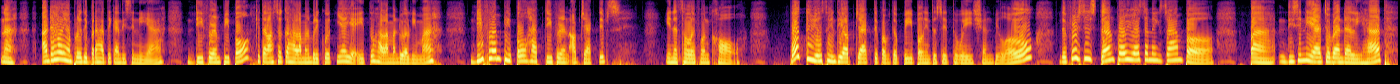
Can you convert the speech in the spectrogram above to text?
Nah, ada hal yang perlu diperhatikan di sini ya. Different people, kita langsung ke halaman berikutnya yaitu halaman 25. Different people have different objectives in a telephone call. What do you think the objective of the people in the situation below? The first is done for you as an example. Pak, di sini ya coba Anda lihat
